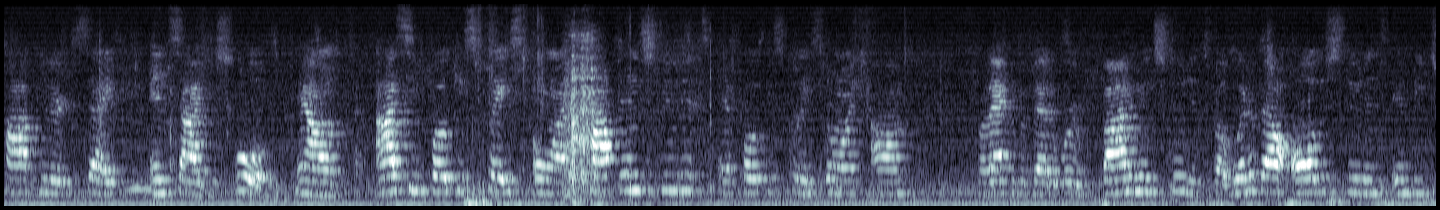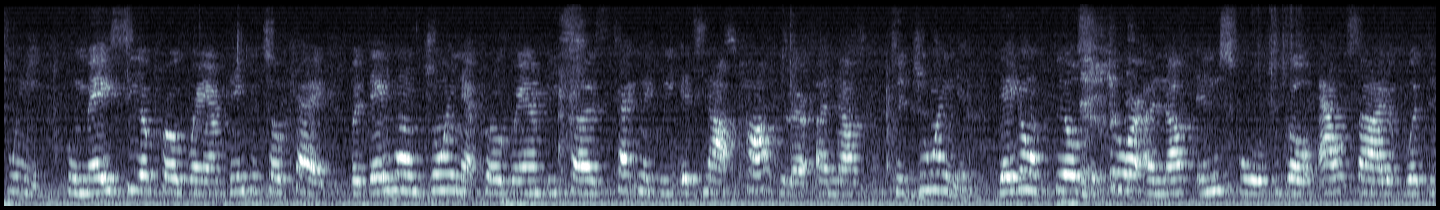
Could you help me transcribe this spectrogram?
popular to say inside the school. Now, I see focus placed on top-end students and focus placed on, um, for lack of a better word, bottom-end students. But what about all the students in between who may see a program, think it's okay, but they won't join that program because technically it's not popular enough to join it. They don't feel secure enough in the school to go outside of what the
